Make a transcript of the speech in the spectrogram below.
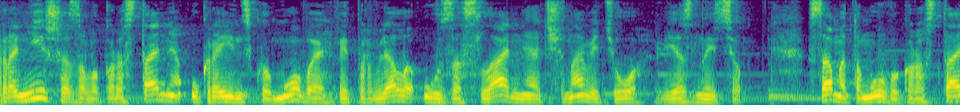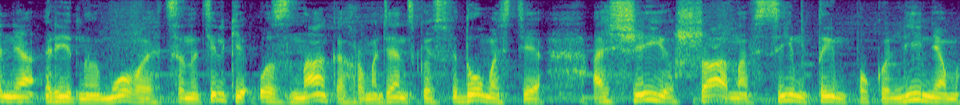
Раніше за використання української мови відправляли у заслання чи навіть у в'язницю. Саме тому використання рідної мови це не тільки ознака громадянської свідомості, а ще й шана всім тим поколінням,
